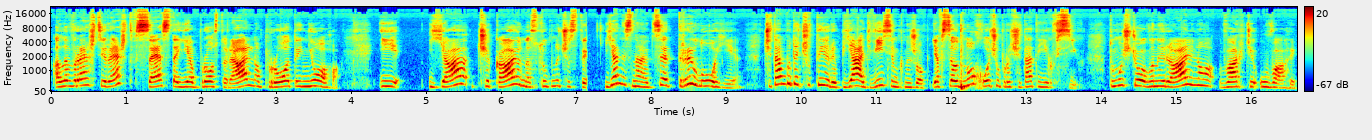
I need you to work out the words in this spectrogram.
Але врешті-решт все стає просто реально проти нього. І я чекаю наступну частину. Я не знаю, це трилогія, чи там буде 4, 5, 8 книжок. Я все одно хочу прочитати їх всіх, тому що вони реально варті уваги.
